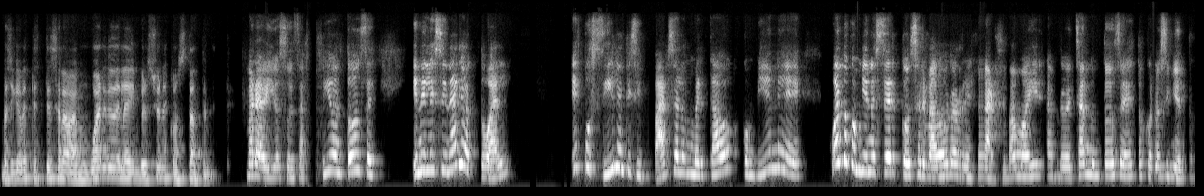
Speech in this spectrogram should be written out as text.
básicamente estés a la vanguardia de las inversiones constantemente. Maravilloso desafío. Entonces, en el escenario actual, ¿es posible anticiparse a los mercados? ¿Conviene ¿Cuándo conviene ser conservador o arriesgarse? Vamos a ir aprovechando entonces estos conocimientos.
